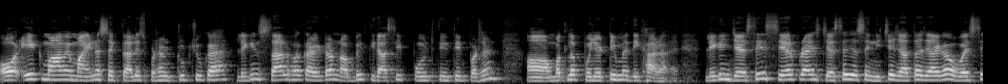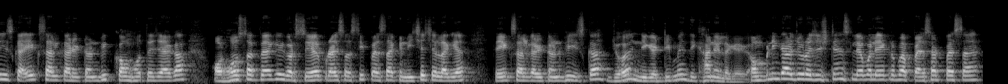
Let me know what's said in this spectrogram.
और एक माह में माइनस इकतालीस परसेंट टूट चुका है, लेकिन साल भर का रिटर्न अब भी तिरासी पॉइंट तीन तीन परसेंट मतलब पॉजिटिव में दिखा रहा है। लेकिन जैसे ही शेयर प्राइस जैसे जैसे नीचे जाता जाएगा, वैसे इसका एक साल का रिटर्न भी कम होते जाएगा। और हो सकता है कि अगर शेयर प्राइस अस्सी पैसा के नीचे चला गया तो एक साल का रिटर्न भी इसका जो है निगेटिव में दिखाने लगेगा। कंपनी का जो रजिस्टेंस लेवल एक पैंसठ पैसा है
